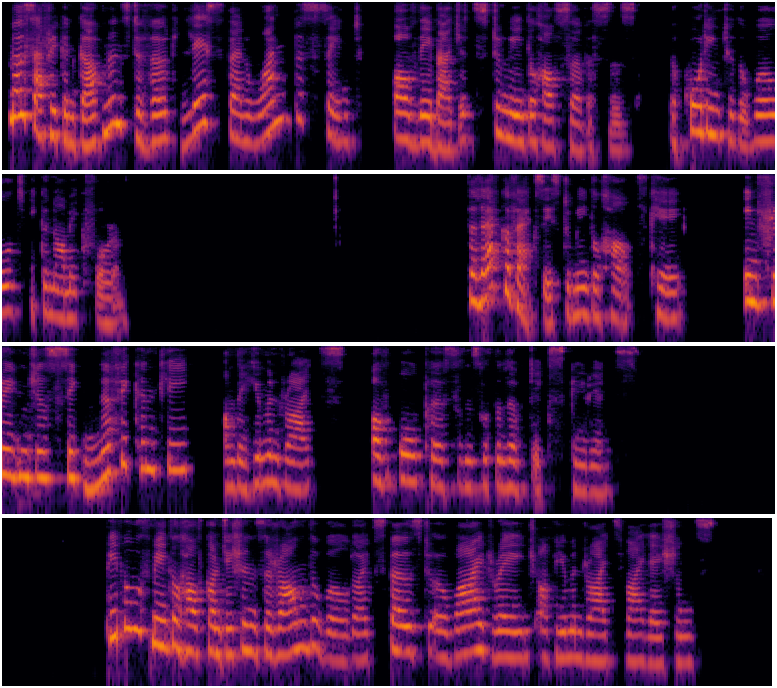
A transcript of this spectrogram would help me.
Most African governments devote less than 1% of their budgets to mental health services, according to the World Economic Forum. The lack of access to mental health care infringes significantly on the human rights of all persons with a lived experience. People with mental health conditions around the world are exposed to a wide range of human rights violations.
